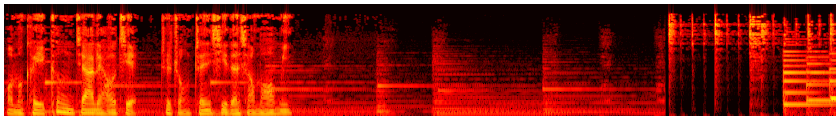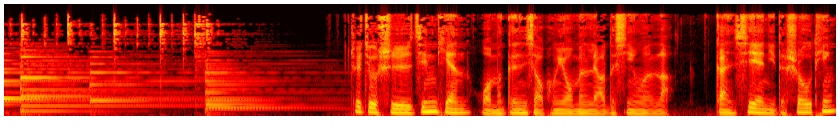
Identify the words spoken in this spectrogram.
我们可以更加了解这种珍稀的小猫咪。这就是今天我们跟小朋友们聊的新闻了，感谢你的收听。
